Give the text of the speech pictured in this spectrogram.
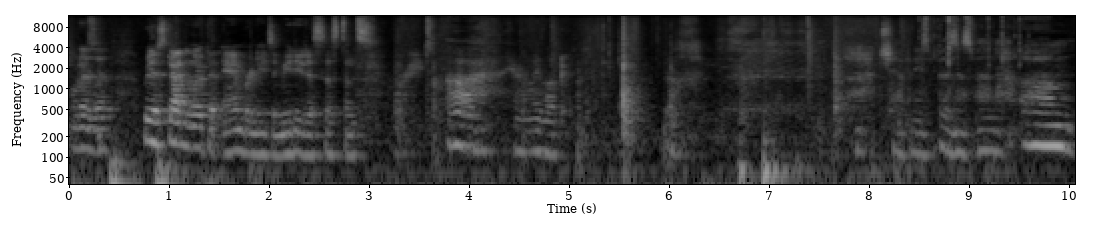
What is it? We just got an alert that Amber needs immediate assistance. Great. Uh, here, let me look. Ugh. Japanese businessman. Um.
